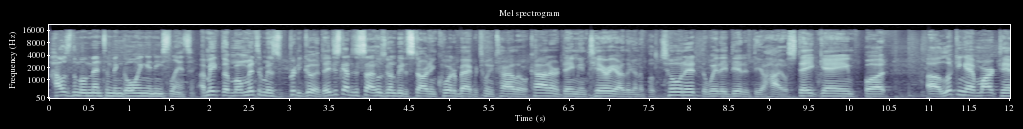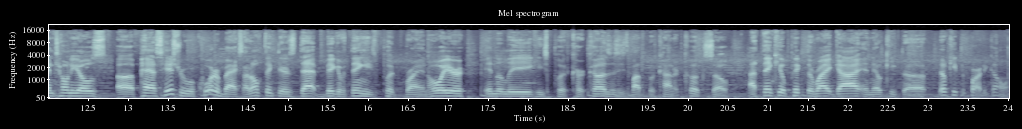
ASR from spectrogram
How's the momentum been going in East Lansing? I mean, the momentum is pretty good. They just got to decide who's going to be the starting quarterback between Tyler O'Connor and Damion Terry. Are they going to platoon it the way they did at the Ohio State game? But uh, looking at Mark Dantonio's uh, past history with quarterbacks, I don't think there's that big of a thing. He's put Brian Hoyer in the league. He's put Kirk Cousins. He's about to put Connor Cook. So I think he'll pick the right guy, and they'll keep the they'll keep the party going.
